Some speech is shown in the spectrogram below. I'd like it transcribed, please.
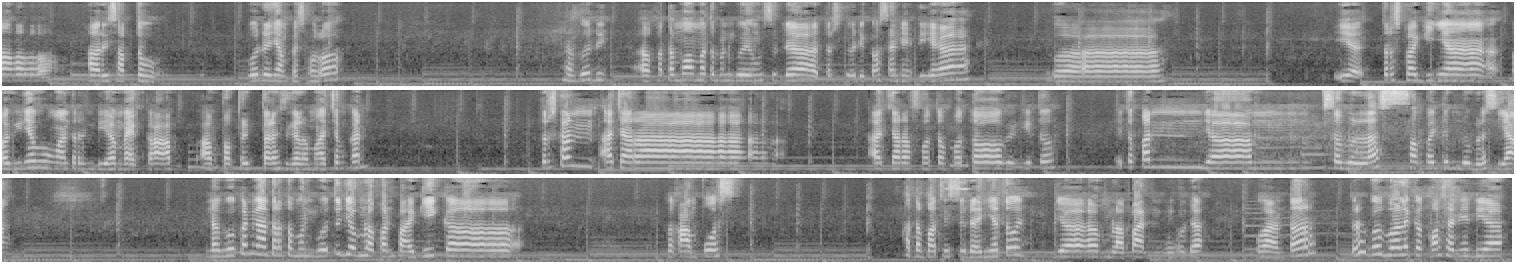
hari Sabtu gue udah nyampe Solo nah gue di, uh, ketemu sama temen gue yang sudah terus gue di kosannya dia gue Iya, terus paginya paginya gue nganterin dia make up apa prepare segala macam kan. Terus kan acara acara foto-foto kayak gitu itu kan jam 11 sampai jam 12 siang. Nah gue kan ngantar temen gue tuh jam 8 pagi ke ke kampus. Ke tempat sisudanya tuh jam 8 ya udah gue antar. Terus gue balik ke kosannya dia.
